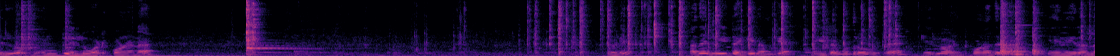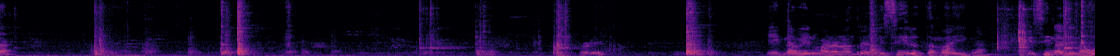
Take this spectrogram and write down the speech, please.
ಎಲ್ಲೂ ಎಂಟು ಎಲ್ಲೂ ಒಡ್ಕೊಳ್ಳೋಣ ನೋಡಿ, ಅದೇ ನೀಟಾಗಿ ನಮಗೆ ನೀಟಾಗಿ ಉದುರೋಗುತ್ತೆ. ಎಲ್ಲೂ ಅಂಟ್ಕೊಳೋದಿಲ್ಲ ಏನಿರಲ್ಲ ನೋಡಿ, ಈಗ ನಾವೇನು ಮಾಡೋಣ ಅಂದರೆ ಬಿಸಿ ಇರುತ್ತಲ್ವ ಈಗ ಬಿಸಿನಲ್ಲಿ ನಾವು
